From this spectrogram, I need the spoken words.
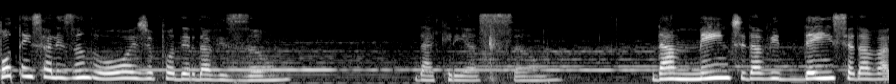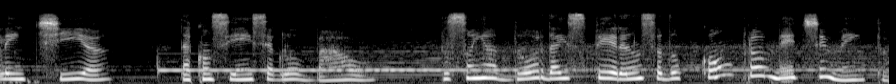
potencializando hoje o poder da visão, da criação, da mente, da vidência, da valentia, da consciência global, do sonhador, da esperança, do comprometimento.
